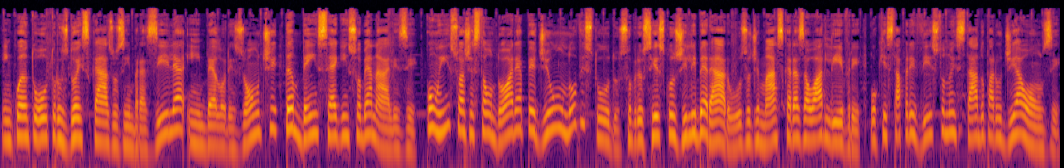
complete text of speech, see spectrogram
enquanto outros dois casos em Brasília e em Belo Horizonte também seguem sob análise. Com isso, a gestão Dória pediu um novo estudo sobre os riscos de liberar o uso uso de máscaras ao ar livre, o que está previsto no estado para o dia 11.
